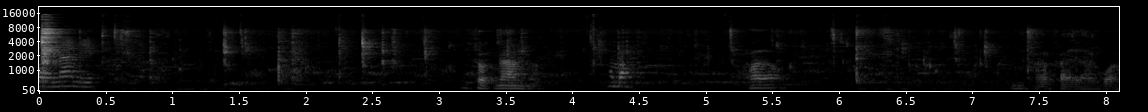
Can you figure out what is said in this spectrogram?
พอหน้านี้ๆสดน้ำเนาะเอามาพอแล้วขาไก่ลากว่า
